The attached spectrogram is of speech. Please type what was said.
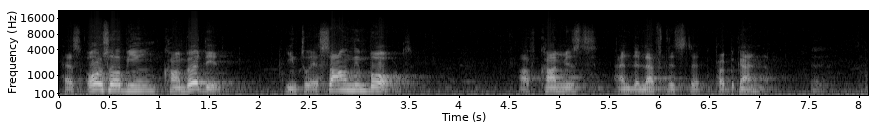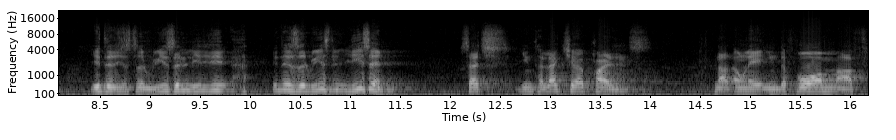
has also been converted into a sounding board of communist and leftist propaganda. It is the reason, it is the reason, reason such intellectual presence, not only in the form of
